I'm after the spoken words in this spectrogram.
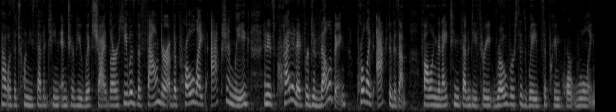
That was a 2017 interview with Scheidler. He was the founder of the Pro Life Action League and is credited for developing pro life activism following the 1973 Roe v. Wade Supreme Court ruling.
